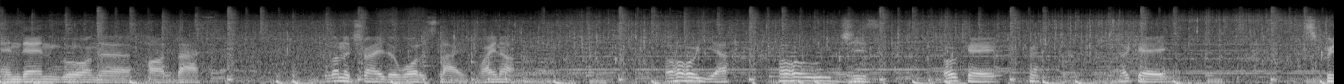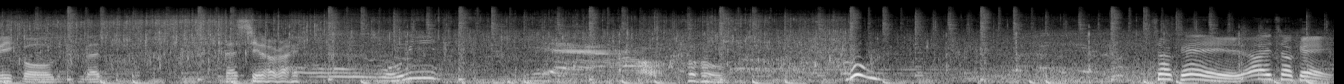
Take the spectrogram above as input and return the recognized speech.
and then go on a hot bath. I'm gonna try the water slide why not? Oh yeah. Oh jeez. Okay. Okay. It's pretty cold, but that's still alright. Yeah! Woo! It's okay. Uh, it's okay.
